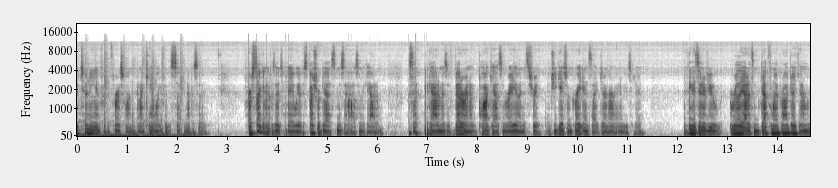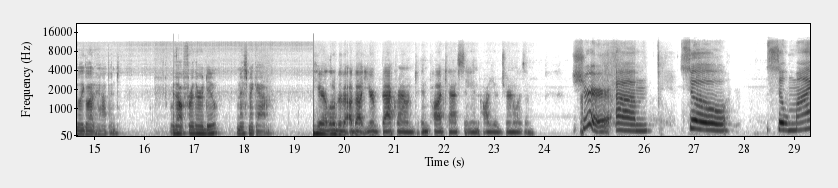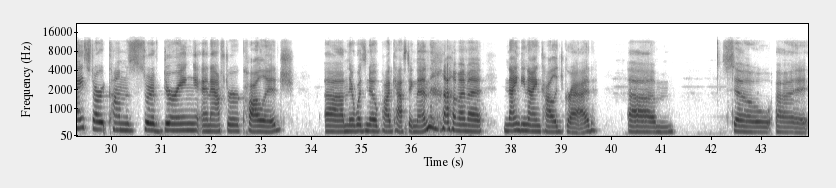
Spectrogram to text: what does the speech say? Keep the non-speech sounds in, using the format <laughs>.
for tuning in for the first one, and I can't wait for the second episode. For our second episode today, we have a special guest, Miss Alison MacAdam. Miss MacAdam is a veteran of the podcast and radio industry, and she gave some great insight during our interview today. I think this interview really added some depth to my project, and I'm really glad it happened. Without further ado, Miss MacAdam. Hear a little bit about your background in podcasting and audio journalism. Sure. Um, so, so my start comes sort of during and after college. Um, there was no podcasting then. <laughs> um, I'm a 99 college grad. Um, so, uh,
